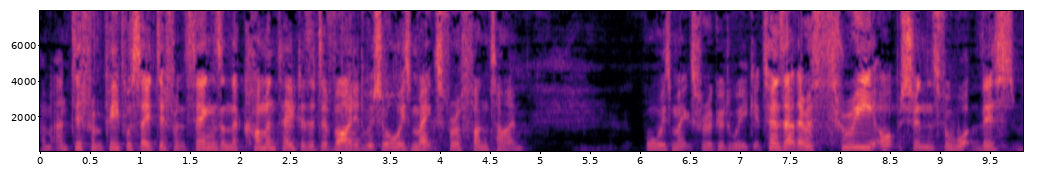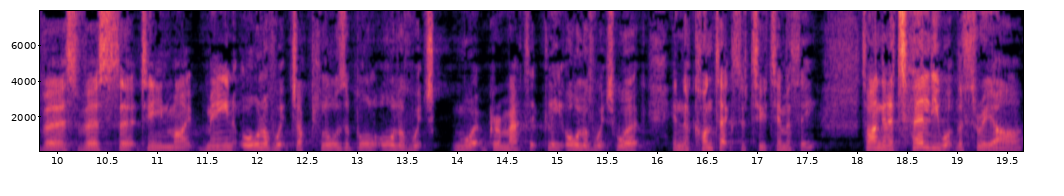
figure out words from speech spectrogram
Um, and different people say different things, and the commentators are divided, which always makes for a fun time always makes for a good week. It turns out there are three options for what this verse, verse 13, might mean, all of which are plausible, all of which work grammatically, all of which work in the context of 2 Timothy. So I'm going to tell you what the three are,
